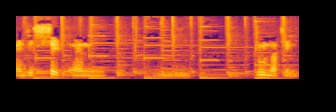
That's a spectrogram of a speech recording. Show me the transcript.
and just sit and do nothing.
